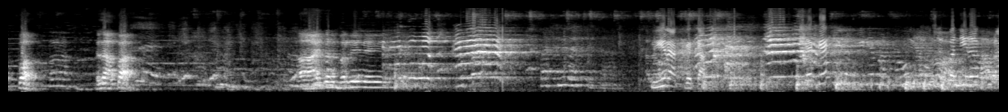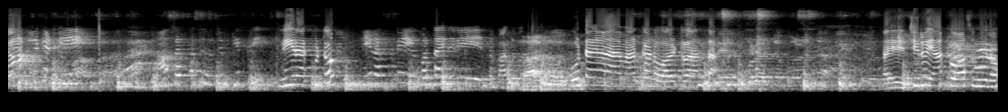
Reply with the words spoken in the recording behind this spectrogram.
ಅಪ್ಪ ಎಲ್ಲ ಅಪ್ಪ ಆ, ಆಯ್ತಲ್ಲ ಬರ್ರಿ ನೀರು ಹಾಕ್ಬೇಕಾ ಯಾಕೆ ಸ್ವಲ್ಪ ನೀರು ಹಾಕ್ಬೇಕಂಡ್ರಿ ಸ್ವಲ್ಪ ಚುಮ್ಕಿಸ್ರಿ ನೀರು ಹಾಕ್ಬಿಟ್ಟು ನೀರು ಹಾಕ್ಬಿಟ್ಟು ಈಗ ಬರ್ತಾ ಇದೀವಿ ಅಂತ ಬಾಗಿಲು ಊಟ ಮಾಡ್ಕೊಂಡು ಹೊರಟ್ರ ಅಂತ. ಅಯ್ಯ ಚಿರು ಯಾಕೋ ಸುಮ್ಮನಿರೋ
